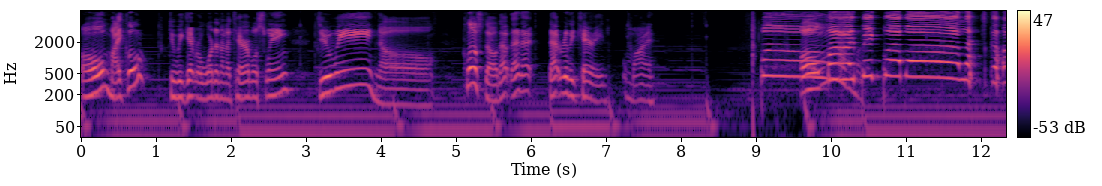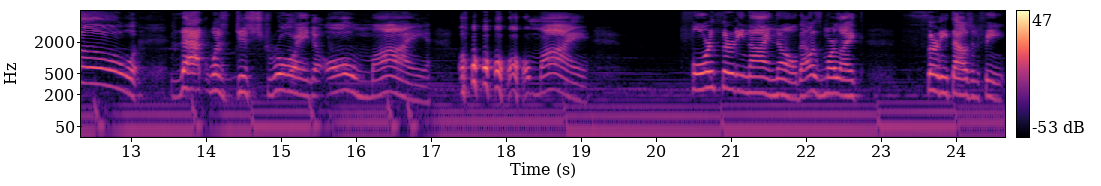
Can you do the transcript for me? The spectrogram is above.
Oh, Michael? Do we get rewarded on a terrible swing? Do we? No. Close, though. That, that, that, that really carried. Oh, my. Boom! Oh, my. Big Bubba! Let's go! That was destroyed. Oh, my. Oh, my. 439. No, that was more like 30,000 feet.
